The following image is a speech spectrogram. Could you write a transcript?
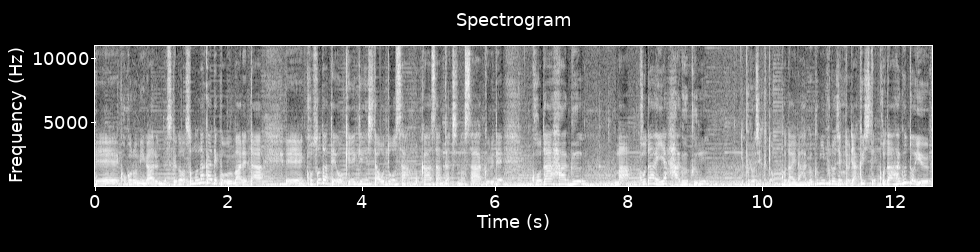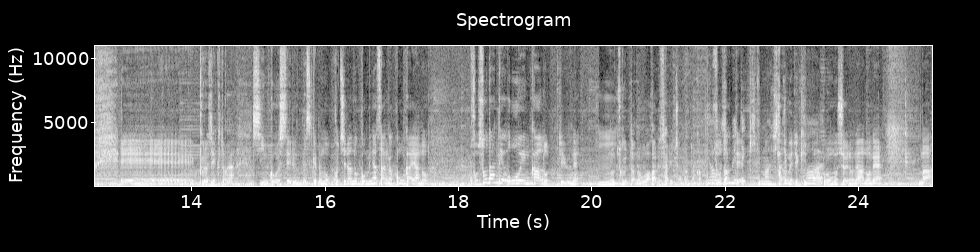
えー試みがあるんですけどその中でこう生まれた、えー子育てを経験したお父さんお母さんたちのサークルで小田ハグまあ古代や育むプロジェクト。小平育みプロジェクト略して古代ハグという、えープロジェクトが進行してるんですけどもこちらのこう皆さんが今回あの子育て応援カードっていうね、のを作ったの分かるサリーちゃんなんだか子育て。初めて聞きました。初めて聞いた、はい。これ面白いのね。あのねまあ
